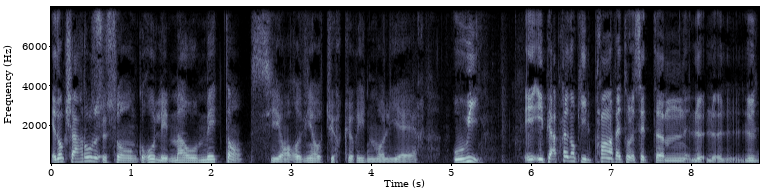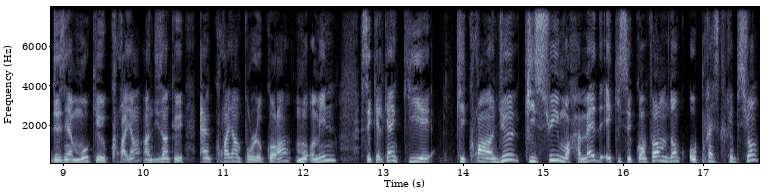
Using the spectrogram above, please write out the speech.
Et donc, Shahrour... Ce sont en gros les mahométans, si on revient aux turqueries de Molière. Oui, et, puis après, donc, il prend en fait euh, le, le, deuxième mot qui est croyant, en disant que un croyant pour le Coran, mu'min, c'est quelqu'un qui est qui croit en Dieu, qui suit Mohammed et qui se conforme donc aux prescriptions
